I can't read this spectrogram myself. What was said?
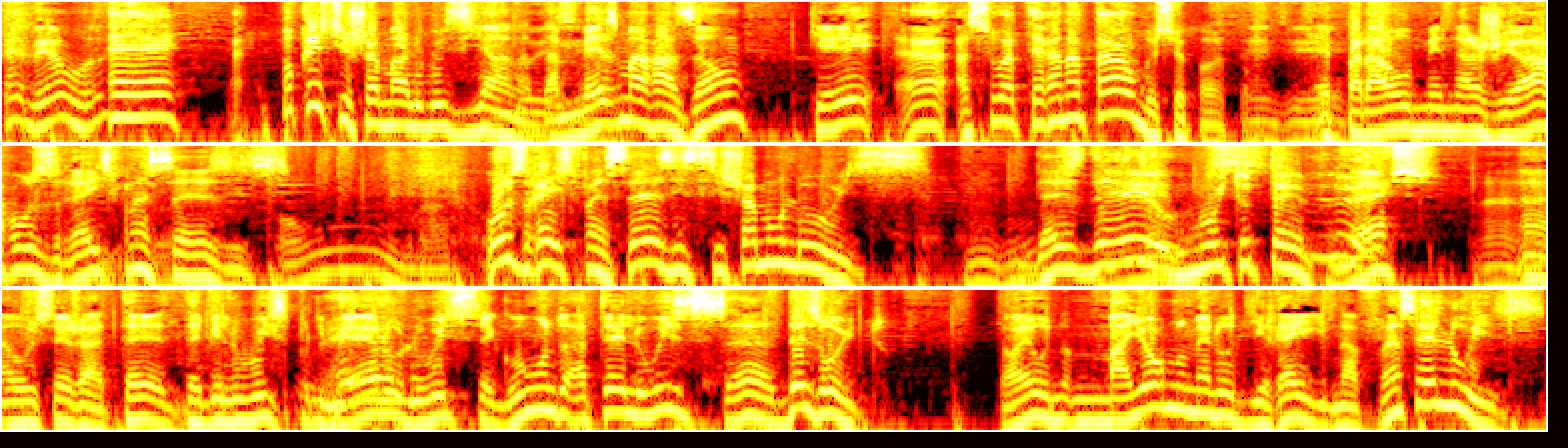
É mesmo, né? É. Por que se chama Louisiana? Da Louisiana. mesma razão eh, a sua terra natal, monsieur. Entendi. É para homenagear os reis franceses. Os reis franceses se chamam Louis. Desde muito tempo, né? Ah, ou seja, te- teve Luís I, Luís II, até Luís XVIII. Então, é o maior número de reis na França é Luís.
